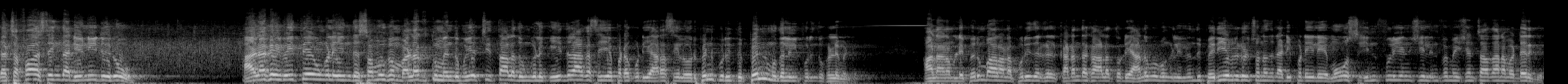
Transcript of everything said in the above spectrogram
That's a first thing that you need to அழகை வைத்தே உங்களை இந்த சமூகம் வளர்க்கும் என்று முயற்சித்தால் அது உங்களுக்கு எதிராக செய்யப்படக்கூடிய அரசியல். ஒரு பெண் குறித்து பெண் முதலில் புரிந்து கொள்ள வேண்டும். ஆனால் நம்முடைய பெரும்பாலான புரிதர்கள் கடந்த காலத்துடைய அனுபவங்களிலிருந்து பெரியவர்கள் சொன்னதன் அடிப்படையிலே மோஸ்ட் இன்ஃப்ளூயன்ஷியல் இன்ஃபர்மேஷன்ஸாக தான் நம்மகிட்ட இருக்கு.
